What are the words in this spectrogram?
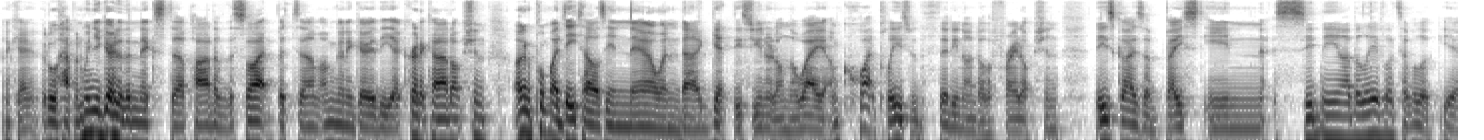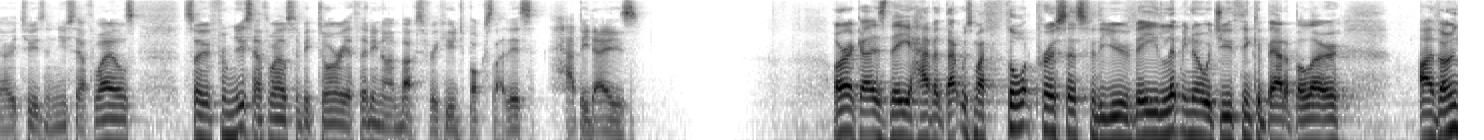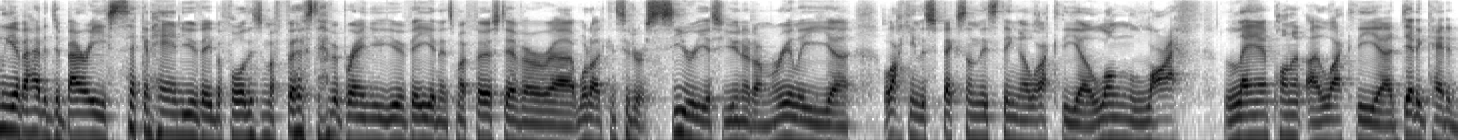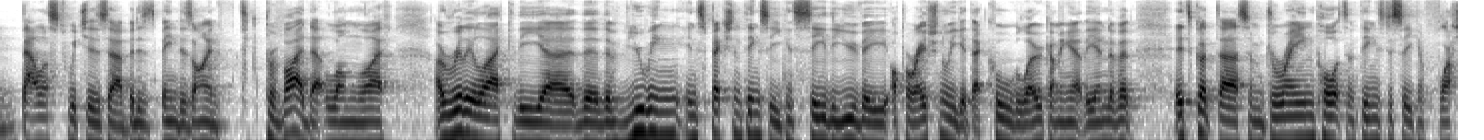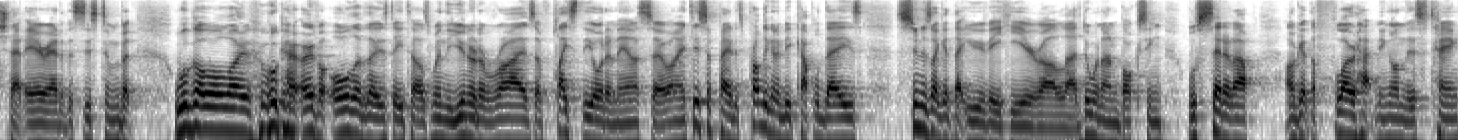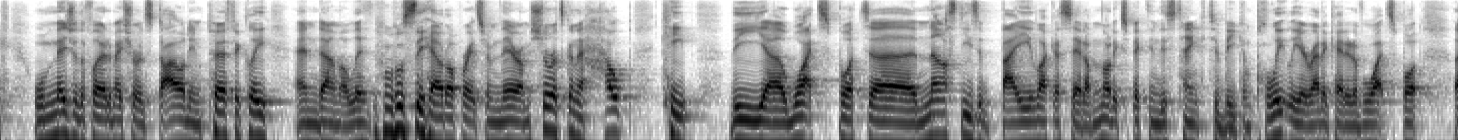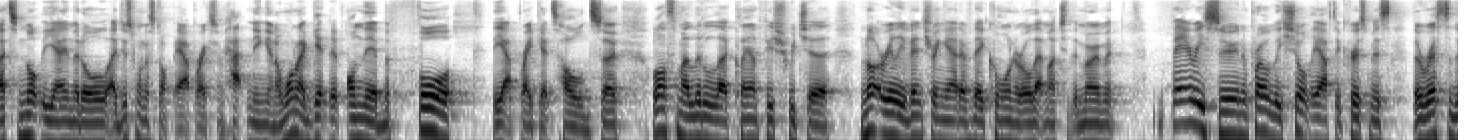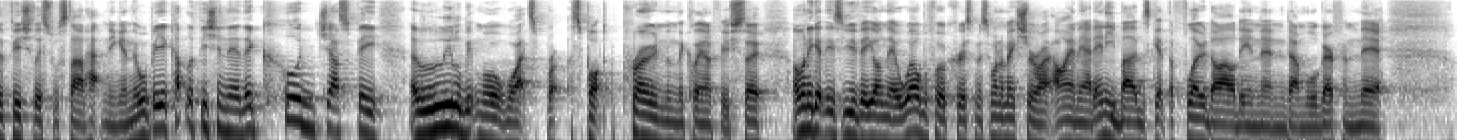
Okay, it'll happen when you go to the next uh, part of the site, but um, I'm going to go the uh, credit card option. I'm going to put my details in now and uh, get this unit on the way. I'm quite pleased with the $39 freight option. These guys are based in Sydney, I believe. Let's have a look. Yeah, O2's in New South Wales. So from New South Wales to Victoria, 39 bucks for a huge box like this. Happy days. All right, guys, there you have it. That was my thought process for the UV. Let me know what you think about it below. I've only ever had a DeBarry secondhand UV before. This is my first ever brand new UV and it's my first ever uh, what I'd consider a serious unit. I'm really uh, liking the specs on this thing. I like the uh, long life lamp on it. I like the uh, dedicated ballast which is uh, but has been designed to provide that long life. I really like the, uh, the, the viewing inspection thing so you can see the UV operational. You get that cool glow coming out the end of it. It's got uh, some drain ports and things just so you can flush that air out of the system. But we'll go all over, we'll go over all of those details when the unit arrives. I've placed the order now, so I anticipate it's probably going to be a couple days. As soon as I get that UV here, I'll uh, do an unboxing. We'll set it up. I'll get the flow happening on this tank. We'll measure the flow to make sure it's dialed in perfectly, and um, let, we'll see how it operates from there. I'm sure it's going to help keep the uh, white spot uh, nasties at bay. Like I said, I'm not expecting this tank to be completely eradicated of white spot. That's not the aim at all. I just want to stop outbreaks from happening, and I want to get it on there before the outbreak gets hold. So whilst my little uh, clownfish, which are not really venturing out of their corner all that much at the moment, very soon and probably shortly after Christmas, the rest of the fish list will start happening and there will be a couple of fish in there that could just be a little bit more white spot prone than the clownfish. So I want to get this UV on there well before Christmas. To make sure I iron out any bugs, get the flow dialed in and um, we'll go from there.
